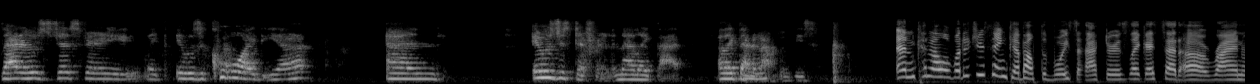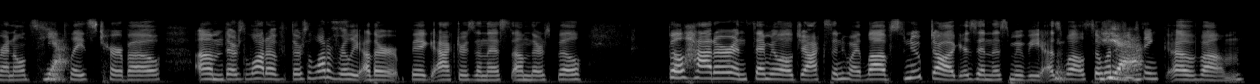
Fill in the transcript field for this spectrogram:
that it was just very like it was a cool idea, and it was just different, and I like that. I like that about movies. And Canella, what did you think about the voice actors? Like I said, uh, Ryan Reynolds, he Yeah. plays Turbo. Um, there's a lot of there's a lot of really other big actors in this. Um, there's Bill Bill Hader and Samuel L. Jackson, who I love. Snoop Dogg is in this movie as well. So what Yeah. you think of um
